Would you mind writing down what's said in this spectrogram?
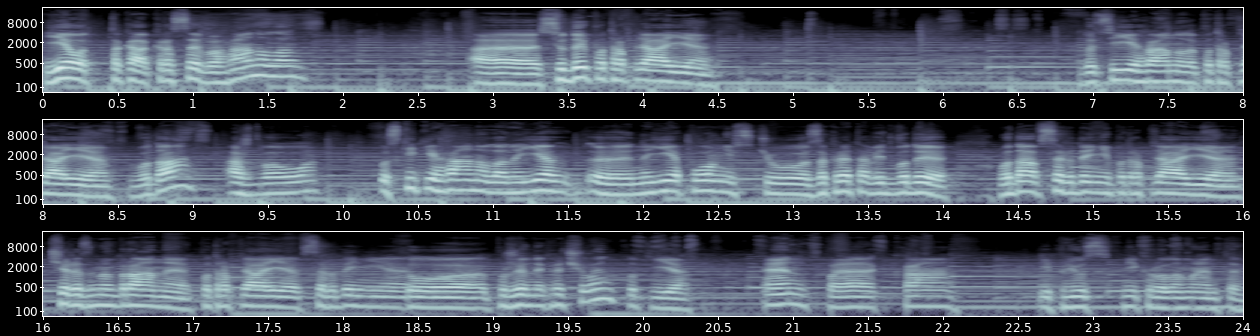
Є от така красива гранула. Е, Сюди потрапляє до цієї гранули потрапляє вода H2O. Оскільки гранула не є, е, не є повністю закрита від води, вода всередині потрапляє через мембрани, потрапляє всередині до поживних речовин. Тут є N, P, K і плюс мікроелементи.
